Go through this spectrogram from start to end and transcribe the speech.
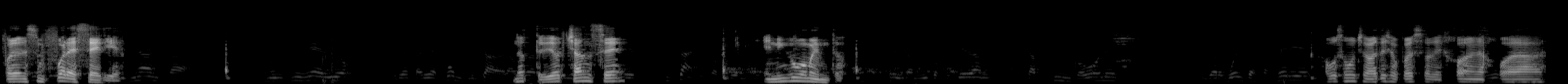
Fuera, es un fuera de serie. No te dio chance En ningún momento. Estos 30 minutos que quedan, marcar 5 goles y dar vuelta a esa serie. Abusa mucho de batalla, por eso le joden las jugadas.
